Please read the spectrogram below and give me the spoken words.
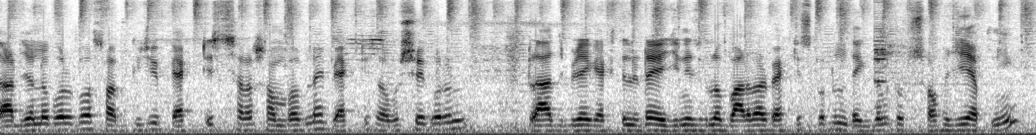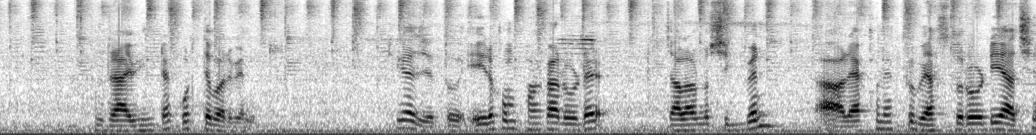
তার জন্য বলব সব কিছুই প্র্যাকটিস ছাড়া সম্ভব নয়। প্র্যাকটিস অবশ্যই করুন। ক্লাচ ব্রেক অ্যাক্সিলেটার এই জিনিসগুলো বারবার প্র্যাকটিস করুন। দেখবেন খুব সহজেই আপনি ড্রাইভিংটা করতে পারবেন। ঠিক আছে? তো এইরকম ফাঁকা রোডে চালানো শিখবেন। আর এখন একটু ব্যস্ত রোডই আছে।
